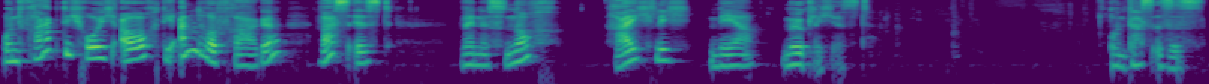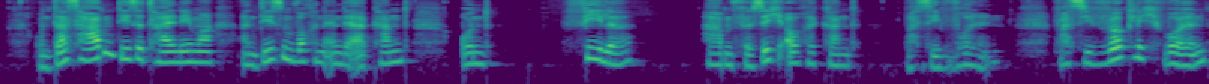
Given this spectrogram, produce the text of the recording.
Und frag dich ruhig auch die andere Frage, was ist, wenn es noch reichlich mehr möglich ist? Und das ist es. Und das haben diese Teilnehmer an diesem Wochenende erkannt und viele haben für sich auch erkannt, was sie wollen, was sie wirklich wollen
